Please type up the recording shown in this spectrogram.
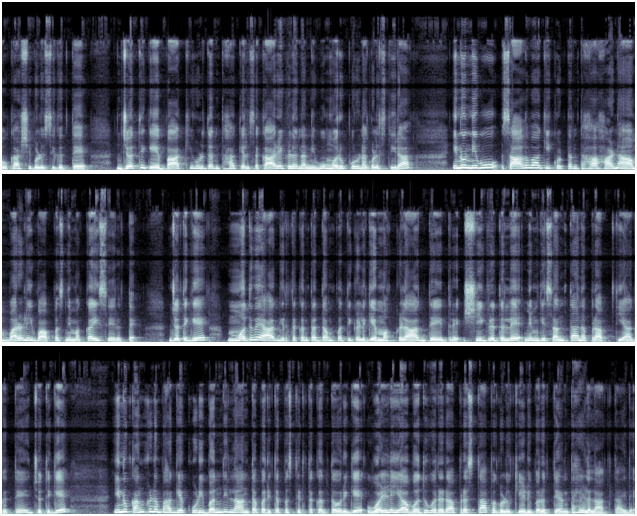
ಅವಕಾಶಗಳು ಸಿಗುತ್ತೆ. ಜೊತೆಗೆ ಬಾಕಿ ಉಳಿದಂತಹ ಕೆಲಸ ಕಾರ್ಯಗಳನ್ನು ನೀವು ಮರುಪೂರ್ಣಗೊಳಿಸ್ತೀರಾ? ಇನ್ನು ನೀವು ಸಾಲವಾಗಿ ಕೊಟ್ಟಂತಹ ಹಣ ಮರಳಿ ವಾಪಸ್ ನಿಮ್ಮ ಕೈ ಸೇರುತ್ತೆ. ಜೊತೆಗೆ ಮದುವೆ ಆಗಿರ್ತಕ್ಕಂಥ ದಂಪತಿಗಳಿಗೆ ಮಕ್ಕಳಾಗದೇ ಇದ್ದರೆ ಶೀಘ್ರದಲ್ಲೇ ನಿಮಗೆ ಸಂತಾನ ಪ್ರಾಪ್ತಿಯಾಗುತ್ತೆ. ಜೊತೆಗೆ ಇನ್ನು ಕಂಕಣ ಭಾಗ್ಯ ಕೂಡಿ ಬಂದಿಲ್ಲ ಅಂತ ಪರಿತಪಿಸ್ತಿರ್ತಕ್ಕಂಥವರಿಗೆ ಒಳ್ಳೆಯ ವಧುವರರ ಪ್ರಸ್ತಾಪಗಳು ಕೇಳಿ ಬರುತ್ತೆ ಅಂತ ಹೇಳಲಾಗ್ತಾ ಇದೆ.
